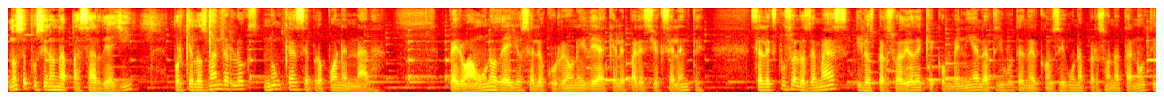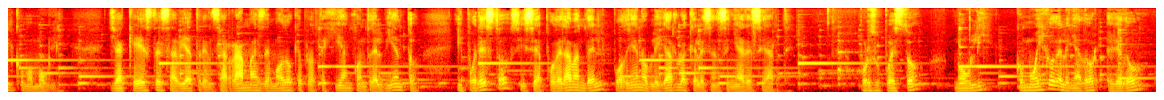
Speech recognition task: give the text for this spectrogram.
No se pusieron a pasar de allí porque los Vanderlocks nunca se proponen nada pero a uno de ellos se le ocurrió una idea que le pareció excelente. Se le expuso a los demás y los persuadió de que convenía a la tribu tener consigo una persona tan útil como Mowgli, ya que éste sabía trenzar ramas de modo que protegían contra el viento, y por esto, si se apoderaban de él, podrían obligarlo a que les enseñara ese arte. Por supuesto, Mowgli, como hijo de leñador, heredó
